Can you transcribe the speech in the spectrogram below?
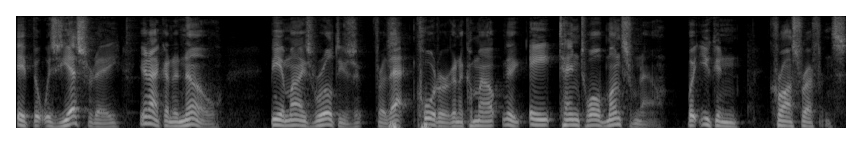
if it was yesterday, you're not going to know. BMI's royalties for that quarter are going to come out like 8, 10, 12 months from now, but you can cross reference.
